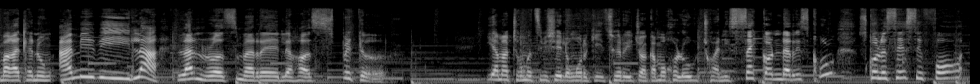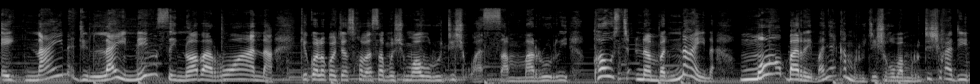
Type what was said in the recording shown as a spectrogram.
magatlhanong a mebila Landros Mare le hospital ya mathomo tsebišo e leng gore ke itshweretswa ka mogolo tshwane secondary school. Sekolo se se 489 di-lining senoa barwana ke kwalako tša sekgoba sa mošomo wa borutiši wa sammaruri post number 9 mo ba re ba nyaka morutiši goba morutišigadi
